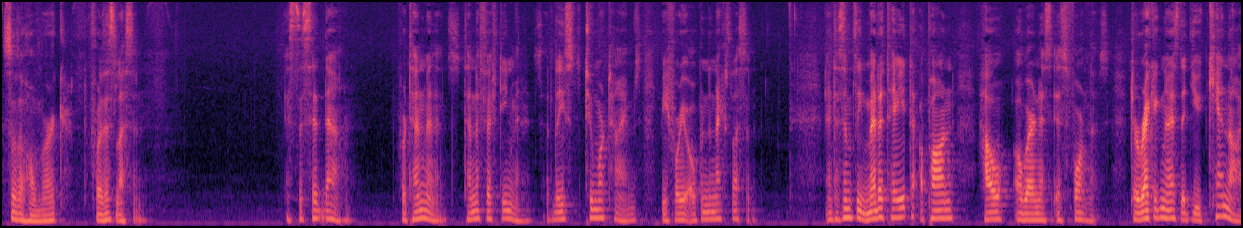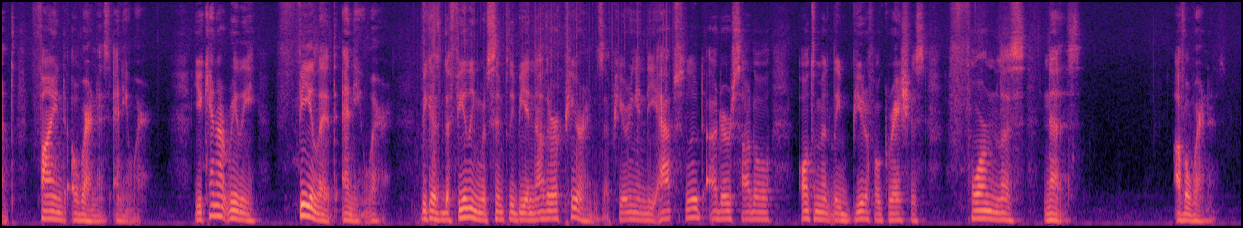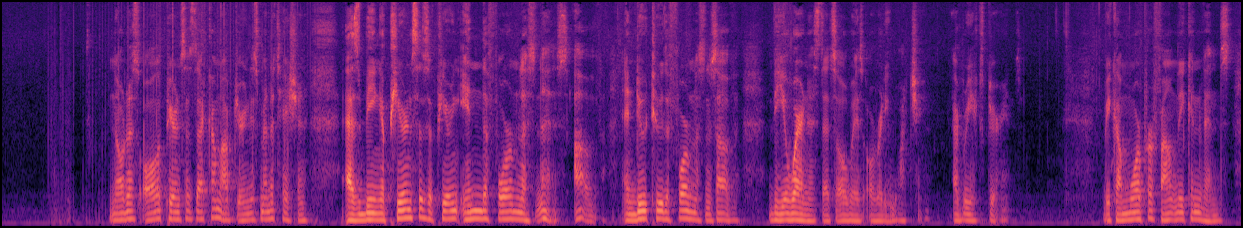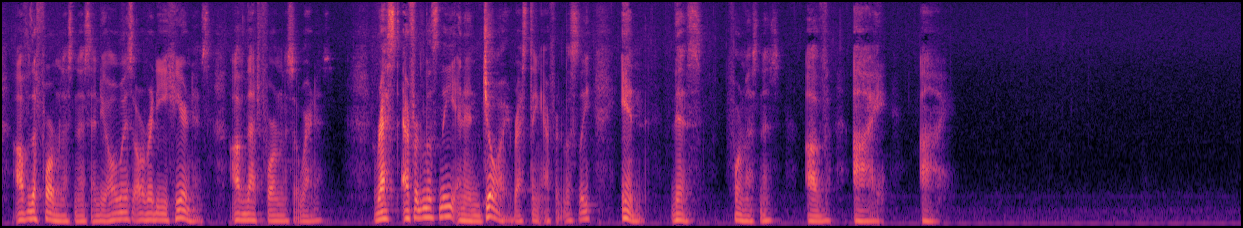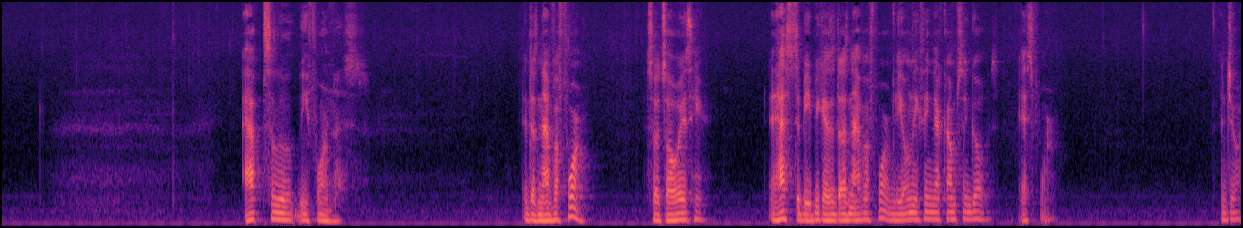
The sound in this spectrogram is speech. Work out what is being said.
So the homework for this lesson is to sit down for 10 minutes, 10 to 15 minutes, at least two more times before you open the next lesson, and to simply meditate upon how awareness is formless, to recognize that you cannot find awareness anywhere. You cannot really feel it anywhere because the feeling would simply be another appearance, appearing in the absolute, utter, subtle, ultimately beautiful, gracious formlessness of awareness. Notice all appearances that come up during this meditation as being appearances appearing in the formlessness of and due to the formlessness of the awareness that's always already watching every experience. Become more profoundly convinced of the formlessness and the always already here-ness of that formless awareness. Rest effortlessly and enjoy resting effortlessly in this formlessness of I, I. Absolutely formless. It doesn't have a form, so it's always here. It has to be because it doesn't have a form. The only thing that comes and goes is form. Enjoy.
